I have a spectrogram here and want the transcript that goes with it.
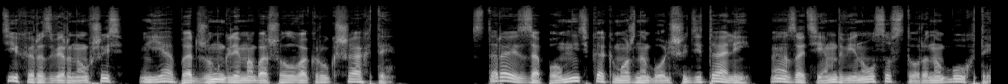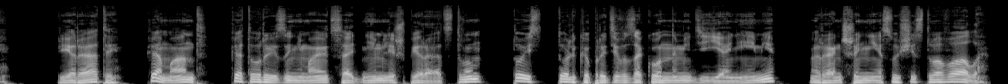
Тихо развернувшись, я под джунглям обошел вокруг шахты, стараясь запомнить как можно больше деталей, а затем двинулся в сторону бухты. Пираты, команд, которые занимаются одним лишь пиратством, то есть только противозаконными деяниями, раньше не существовало.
